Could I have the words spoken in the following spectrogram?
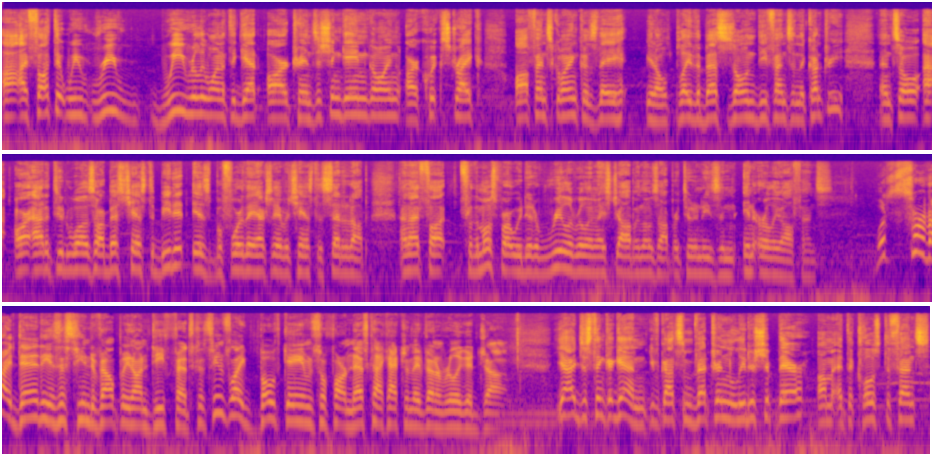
Uh, I thought that we re, we really wanted to get our transition game going, our quick strike offense going, because they you know play the best zone defense in the country, and so uh, our attitude was our best chance to beat it is before they actually have a chance to set it up. And I thought for the most part we did a really really nice job in those opportunities in, in early offense. What sort of identity is this team developing on defense? Because it seems like both games so far, NESCAC action, they've done a really good job. Yeah, I just think again, you've got some veteran leadership there um, at the close defense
